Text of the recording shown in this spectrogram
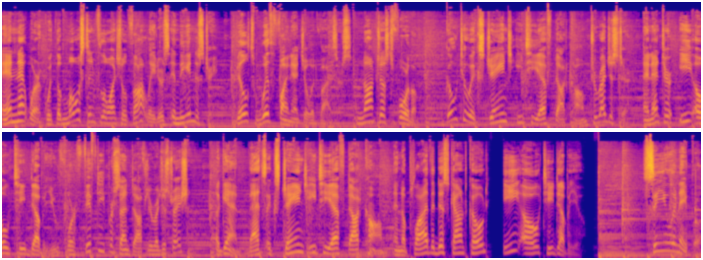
and network with the most influential thought leaders in the industry. Built with financial advisors, not just for them. Go to exchangeetf.com to register and enter EOTW for 50% off your registration. Again, that's exchangeetf.com and apply the discount code EOTW. See you in April.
